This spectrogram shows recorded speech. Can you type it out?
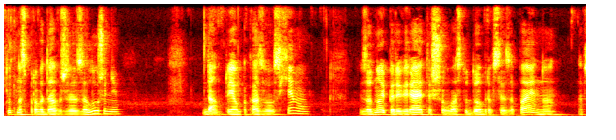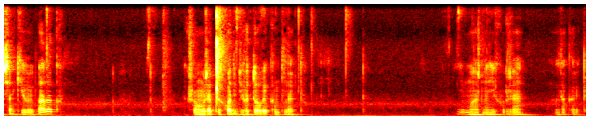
Тут у нас провода вже залужені. Да, я вам показував схему. Заодно і перевіряєте, що у вас тут добре все запаяно на всякий випадок. Якщо вам вже приходить готовий комплект. І можна їх вже закрити.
